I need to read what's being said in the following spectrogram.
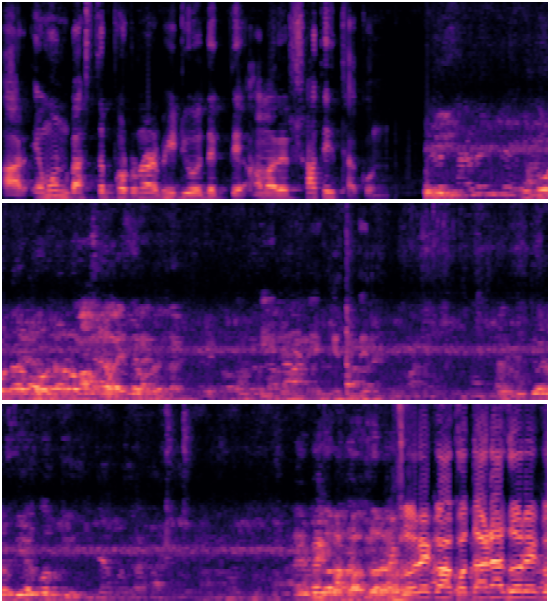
আর এমন বাস্তব ঘটনার ভিডিও দেখতে আমাদের সাথেই থাকুন। জোরে জোরে ক। কথাটা জোরে ক।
